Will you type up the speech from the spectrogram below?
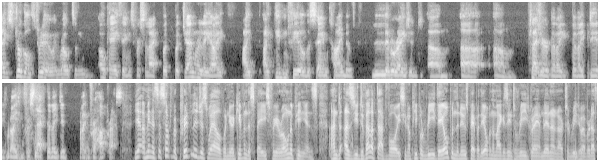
I struggled through and wrote some okay things for Select, but but generally, I I I didn't feel the same kind of liberated um, uh, um, pleasure that I that I did writing for Select that I did writing for Hot Press. Yeah, I mean, it's a sort of a privilege as well when you're given the space for your own opinions. And as you develop that voice, you know, people read, they open the newspaper, they open the magazine to read Graham Linehan or to read whoever else.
